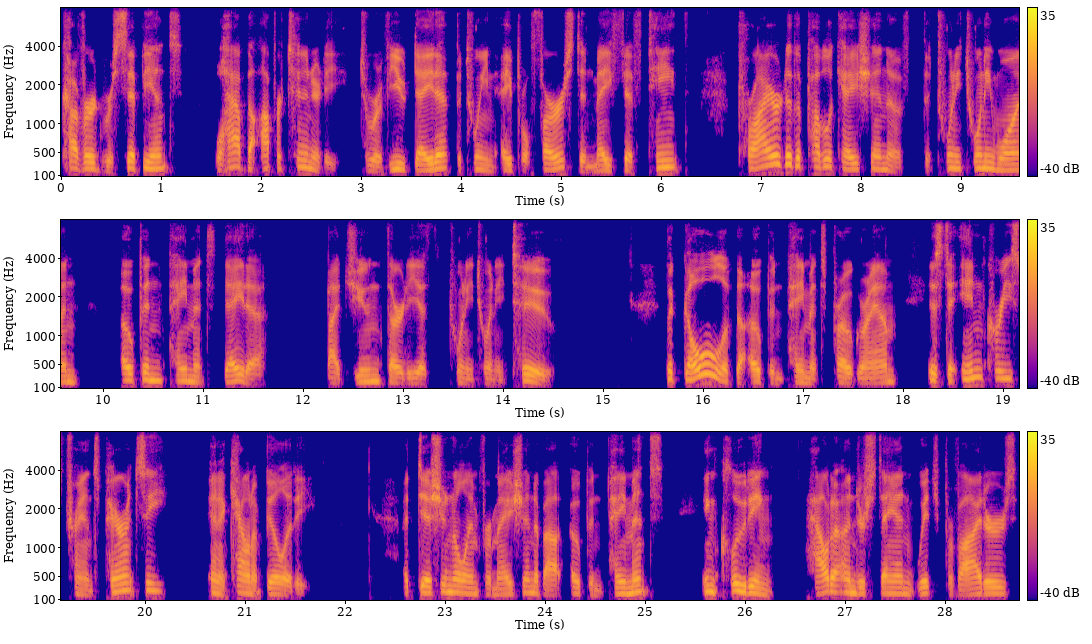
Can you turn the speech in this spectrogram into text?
Covered recipients will have the opportunity to review data between April 1st and May 15th prior to the publication of the 2021 open payments data by June 30th, 2022. The goal of the Open Payments Program is to increase transparency and accountability. Additional information about open payments, including how to understand which providers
